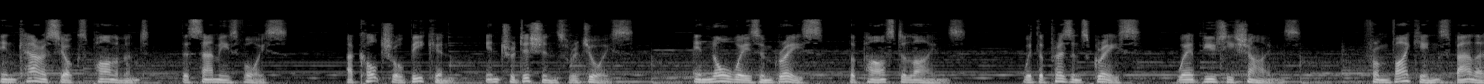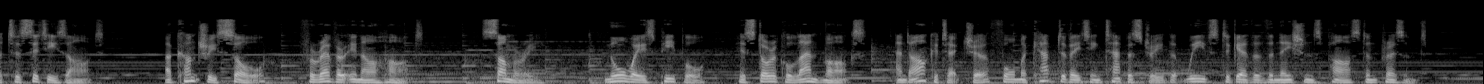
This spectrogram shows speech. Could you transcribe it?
In Karasjok's parliament, the Sami's voice. A cultural beacon, in traditions rejoice. In Norway's embrace, the past aligns. With the present's grace, where beauty shines. From Vikings' valor to city's art. A country's soul, forever in our heart. Summary. Norway's people, historical landmarks, and architecture form a captivating tapestry that weaves together the nation's past and present.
